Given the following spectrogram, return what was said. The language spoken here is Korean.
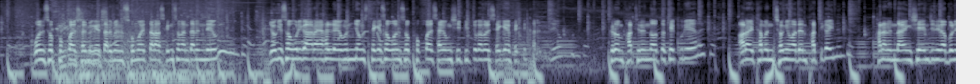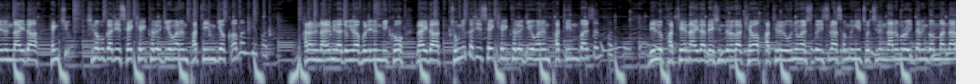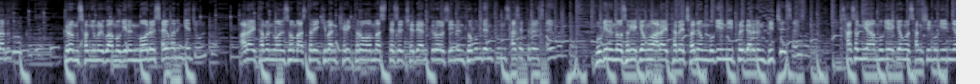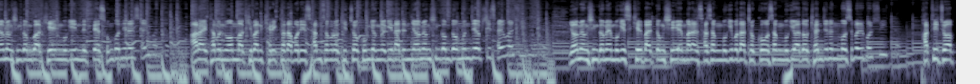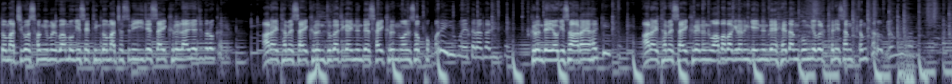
원소 폭발 설명에 따르면 소모에 따라 생성한다는 내용이 있는데 여기서 우리가 알아야 할 내용은 영스택에서 원소 폭발 사용 시 빛 조각을 3개 획득하는 내용입니다. 그럼 파티는 어떻게 꾸려야 할까? 아라이탐은 정형화된 파티가 있는데 하나는 나행시 엔진이라 불리는 나이다 행주 신호부까지 세 캐릭터를 기용하는 파티인 격화만 개 파티 하나는 알미나종이라 불리는 미코 나이다 종류까지 세 캐릭터를 기용하는 파티인 발산 파티 닐루 파티의 나이다 대신 들어가 개와 파티를 운영할 수도 있으나 성능이 좋지는 않으므로 있다는 것만 알아두도록 하자. 그럼 성유물과 무기는 뭐를 사용하는 게 좋을까? 아라이탐은 원소 마스터리 기반 캐릭터로 원마 스탯을 최대한 끌어올 수 있는 도금된 꿈 4세트를 사용한다. 무기는 노성의 경우 아라이탐의 전용 무기인 잎을 가르는 빛을 사용한다. 사성이하 무기의 경우 상시 무기인 여명신검과 기행 무기인 늑대 송곳니를 사용한다. 아라이탐은 원마 기반 캐릭터다 보니 삼성으로 기초 공격력이 낮은 여명신검도 문제없이 사용할 수 있는데 여명신검의 무기 스킬 발동 시 웬만한 사성 무기보다 좋고 오성 무기와도 견주는 모습을 볼 수 있다. 파티 조합도 마치고 성유물과 무기 세팅도 마쳤으니 이제 사이클을 알려주도록 하겠다. 아라이탐의 사이클은 두 가지가 있는데 사이클은 원소 폭발의 유무에 따라 갈린다. 그런데 여기서 알아야 할 게 있다. 아라이탐의 사이클에는 와바박이라는 게 있는데 해당 공격을 편의상 평타로 명령하게.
